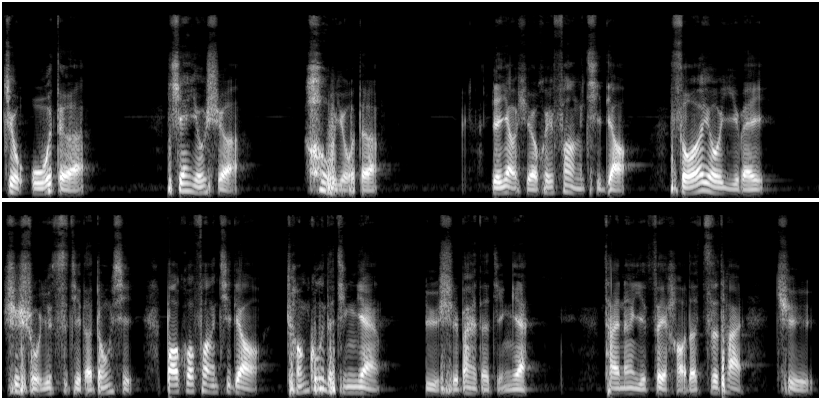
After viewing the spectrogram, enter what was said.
就无得，先有舍，后有得。人要学会放弃掉所有以为是属于自己的东西，包括放弃掉成功的经验与失败的经验，才能以最好的姿态去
